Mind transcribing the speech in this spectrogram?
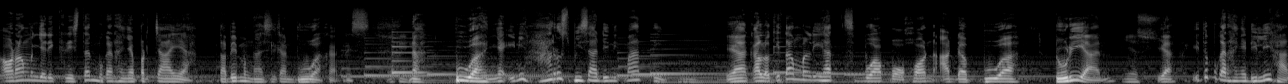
orang menjadi Kristen bukan hanya percaya, tapi menghasilkan buah Kak Kris. Oke. Nah buahnya ini harus bisa dinikmati. Hmm. Ya kalau kita melihat sebuah pohon ada buah durian, Yes. ya itu bukan hanya dilihat,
